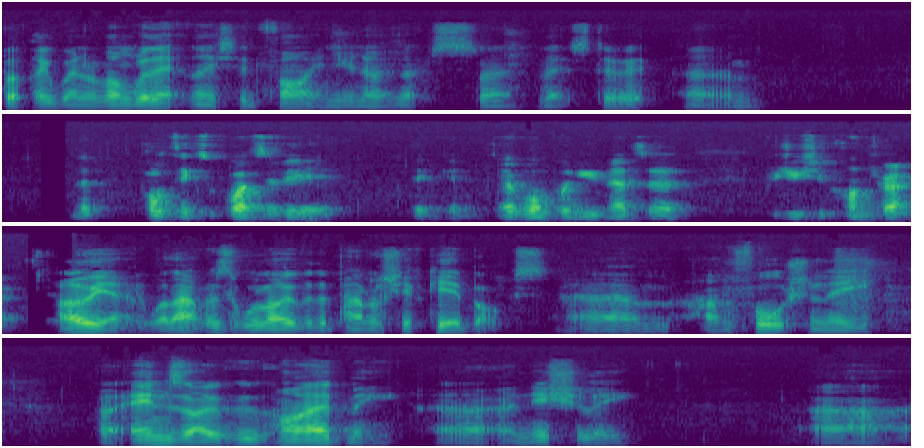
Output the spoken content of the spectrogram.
but they went along with it and they said, "Fine, you know, let's uh, let's do it." Um, the politics were quite severe. Think, and at one point you had to produce a contract. Oh yeah, well that was all over the paddle shift gearbox. Um, unfortunately, uh, Enzo, who hired me, uh, initially uh,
